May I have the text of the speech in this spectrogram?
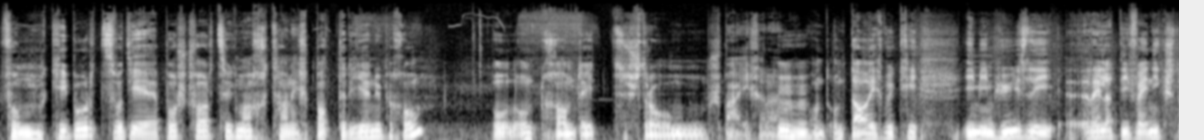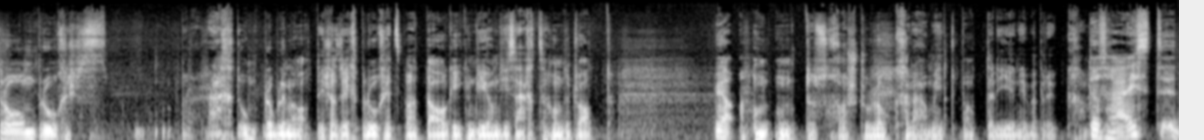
vom Kiburz, wo die Postfahrzeuge macht, habe ich Batterien bekommen und, und kann dort Strom speichern. Mhm. Und, und da ich wirklich in meinem Häusli relativ wenig Strom brauche, ist das recht unproblematisch. Also ich brauche jetzt pro Tag irgendwie um die 1600 Watt. Ja. Und, und das kannst du locker auch mit Batterien überbrücken. Das heisst, äh,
